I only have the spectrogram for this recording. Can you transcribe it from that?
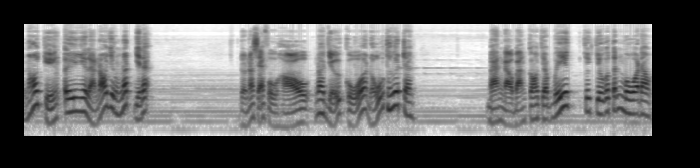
nói chuyện y như là nói dân nít vậy đó. Rồi nó sẽ phù hộ, nó giữ của đủ thứ hết trơn. Ban đầu bạn coi cho biết, chứ chưa có tính mua đâu.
